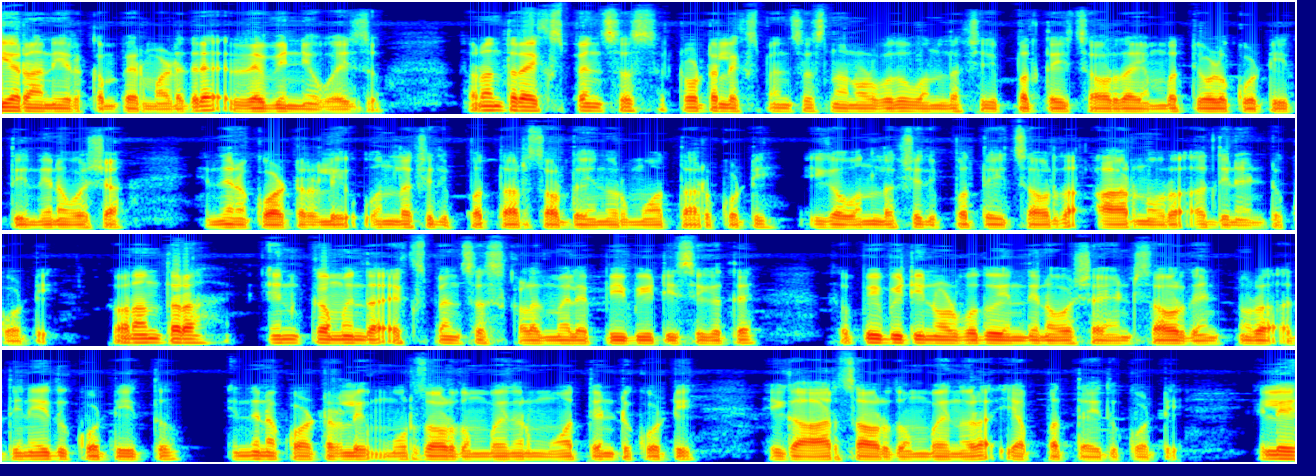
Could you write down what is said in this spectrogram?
ಇಯರ್ ಆನ್ ಇಯರ್ ಕಂಪೇರ್ ಮಾಡಿದ್ರೆ ರೆವಿನ್ಯೂ ವೈಸ್ ನಂತರ ಎಕ್ಸ್ಪೆನ್ಸಸ್ ಟೋಟಲ್ ಎಕ್ಸ್ಪೆನ್ಸಸ್ನ ನೋಡ್ಬೋದು ಒಂದು ಲಕ್ಷದ ಇಪ್ಪತ್ತೈದು ಸಾವಿರದ ಎಂಬತ್ತೇಳು ಕೋಟಿ ಇತ್ತು ಇಂದಿನ ವರ್ಷ, ಹಿಂದಿನ ಕ್ವಾರ್ಟರ್ಲ್ಲಿ ಒಂದು ಲಕ್ಷದ ಇಪ್ಪತ್ತಾರು ಸಾವಿರದ ಐನೂರ ಮೂವತ್ತಾರು ಕೋಟಿ, ಈಗ ಒಂದು ಲಕ್ಷದ ಇಪ್ಪತ್ತೈದು ಸಾವಿರದ ಆರುನೂರ ಹದಿನೆಂಟು ಕೋಟಿ. ಸೊ ನಂತರ ಇನ್ಕಮ್ ಇಂದ ಎಕ್ಸ್ಪೆನ್ಸಸ್ ಕಳೆದ್ಮೇಲೆ ಪಿ ಬಿ ಟಿ ಸಿಗುತ್ತೆ. ಸೊ ಪಿ ಬಿ ಟಿ ನೋಡ್ಬೋದು ಹಿಂದಿನ ವರ್ಷ ಎಂಟು ಸಾವಿರದ ಎಂಟುನೂರ ಹದಿನೈದು ಕೋಟಿ ಇತ್ತು. ಇಂದಿನ ಕ್ವಾರ್ಟರ್ಲಿ ಮೂರು ಸಾವಿರದ ಒಂಬೈನೂರ ಮೂವತ್ತೆಂಟು ಕೋಟಿ, ಈಗ ಆರು ಸಾವಿರದ ಒಂಬೈನೂರ ಎಪ್ಪತ್ತೈದು ಕೋಟಿ. ಇಲ್ಲಿ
